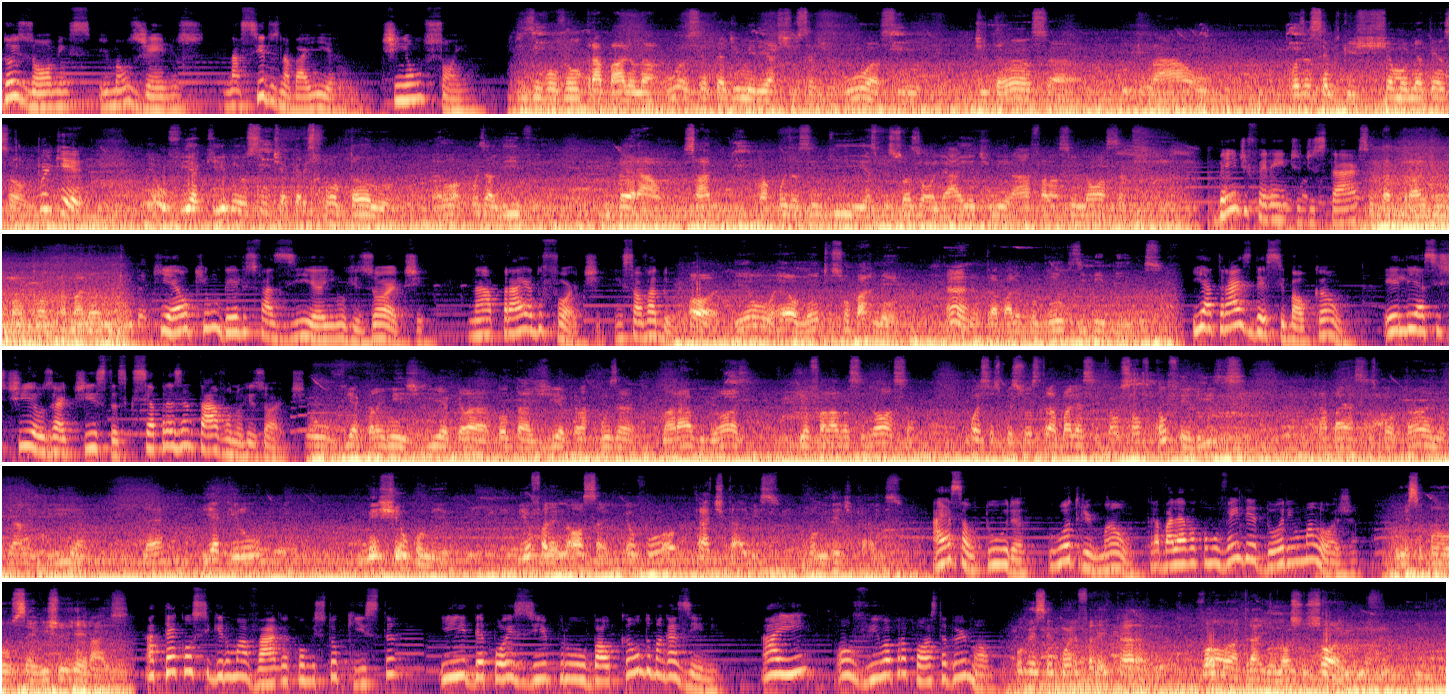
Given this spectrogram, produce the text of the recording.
Dois homens, irmãos gêmeos, nascidos na Bahia, tinham um sonho. Desenvolver um trabalho na rua, eu sempre admirei artistas de rua, assim, de dança, cultural, coisa sempre que chamou minha atenção. Por quê? Eu vi aquilo, eu sentia que era espontâneo, era uma coisa livre, liberal, sabe? Uma coisa assim que as pessoas olhar e admirar, falar assim, nossa. Bem diferente de estar. Você tá atrás de um balcão trabalhando tudo. Que é o que um deles fazia em um resort na Praia do Forte, em Salvador. Ó, eu realmente sou barman. Ah. Eu trabalho com drinks e bebidas. E atrás desse balcão, ele assistia os artistas que se apresentavam no resort. Eu via aquela energia, aquela contagia, aquela coisa maravilhosa, que eu falava assim, nossa, pô, essas pessoas trabalham assim, tão, são tão felizes, trabalham assim espontâneo, tem alegria, né? E aquilo mexeu comigo. E eu falei, nossa, eu vou praticar isso, vou me dedicar a isso. A essa altura, o outro irmão trabalhava como vendedor em uma loja. Começou com serviços gerais. Até conseguir uma vaga como estoquista e depois ir para o balcão do magazine. Aí ouviu a proposta do irmão. Conversei com ele e falei, cara, vamos atrás do nosso sonho,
